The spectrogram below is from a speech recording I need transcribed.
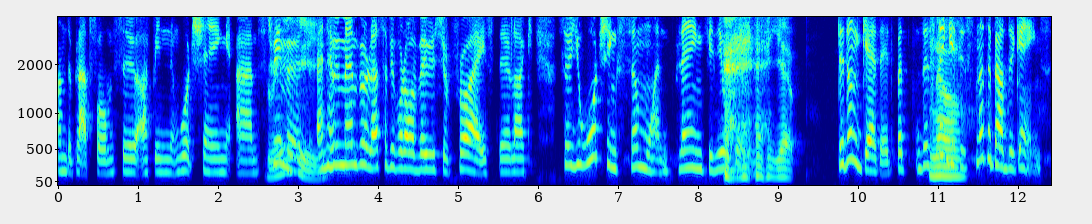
on the platform. So I've been watching um, streamers, really? and I remember lots of people are very surprised. They're like, "So you're watching someone playing video games?" yep. They don't get it, but the no. thing is, it's not about the games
